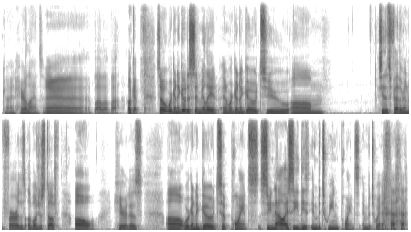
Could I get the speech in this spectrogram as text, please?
Guide hairlines. Eh, blah blah blah. Okay. So we're gonna go to simulate and we're gonna go to um see this feather and fur, there's a bunch of stuff. Oh, here it is. Uh, we're gonna go to points. See now I see these in between points. In between. as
